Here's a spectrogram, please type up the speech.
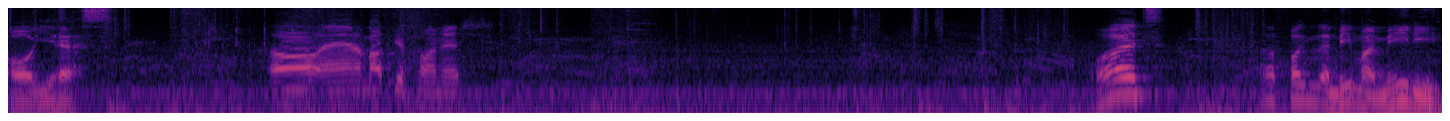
Oh yes. Oh, and I'm about to get punished. What? How the fuck did that beat my meaty?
